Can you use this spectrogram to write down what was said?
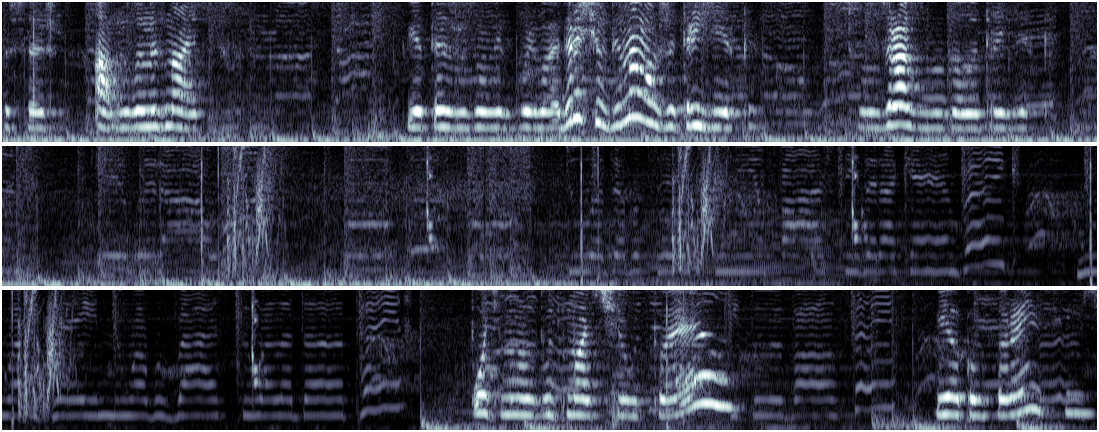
це все ж. А, ну ви не знаєте. Я теж за них вболіваю. До речі, в Динамо вже три зірки. Зразу додали три зірки. Потім у нас будуть матчі УПЛ, Ліга конференції.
